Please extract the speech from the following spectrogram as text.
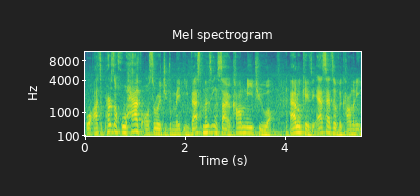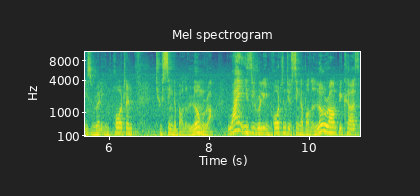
or as a person who have authority to make investments inside a company to uh, allocate the assets of the company is really important to think about the long run. Why is it really important to think about the long run? Because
